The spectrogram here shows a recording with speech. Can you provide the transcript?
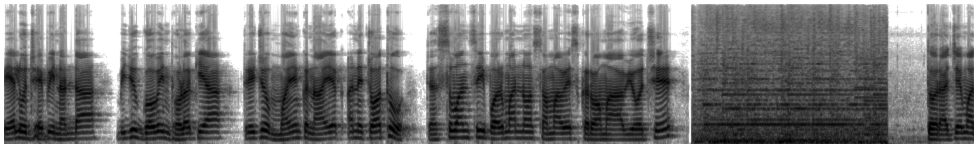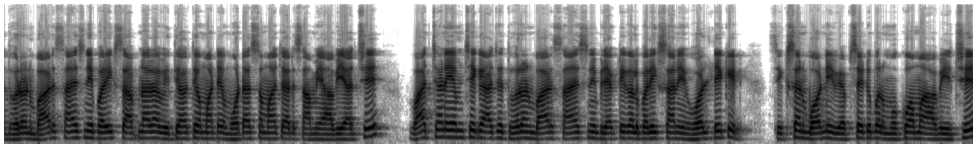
પહેલું જેપી નડ્ડા, બીજું ગોવિંદ ધોળકિયા ત્રીજું મયંક નાયક અને ચોથું જસવંતસિંહ પરમારનો સમાવેશ કરવામાં આવ્યો છે. તો રાજ્યમાં ધોરણ બાર સાયન્સની પરીક્ષા આપનારા વિદ્યાર્થીઓ માટે મોટા સમાચાર સામે આવ્યા છે. વાત જાણે એમ છે કે આજે ધોરણ બાર સાયન્સની પ્રેક્ટિકલ પરીક્ષાની હોલ ટિકિટ શિક્ષણ બોર્ડની વેબસાઇટ ઉપર મૂકવામાં આવી છે.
